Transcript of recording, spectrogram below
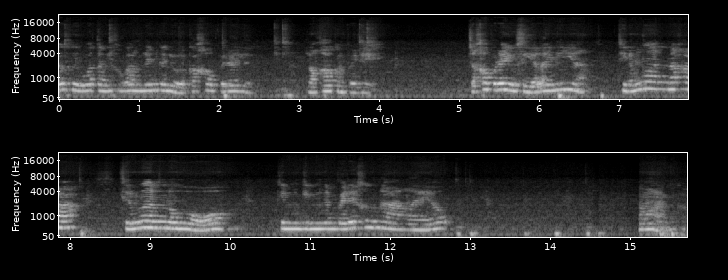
ก็คือว่าตอนนี้เขากำลังเล่นกันอยู่แล้วก็เข้าไปได้เลยลองเข้ากันไปเลยจะเข้าไปได้อยู่สีอะไรเนี่ยสีน้ำเงินนะคะสีน้ำเงินโอ้โหกินกินกันไปได้ครึ่งทางแล้วอาหารค่ะ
